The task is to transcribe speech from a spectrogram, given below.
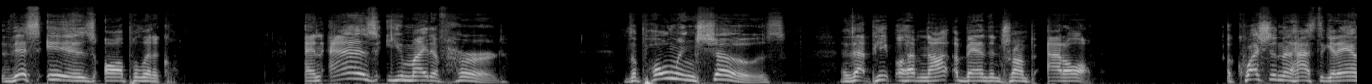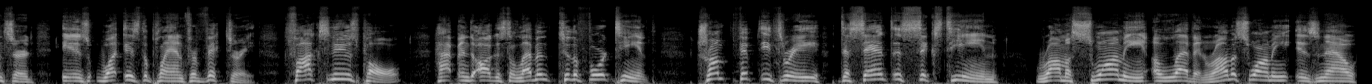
This is all political. And as you might have heard, the polling shows that people have not abandoned Trump at all a question that has to get answered is what is the plan for victory? Fox News poll happened August 11th to the 14th. Trump 53, DeSantis 16, Ramaswamy 11. Ramaswamy is now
